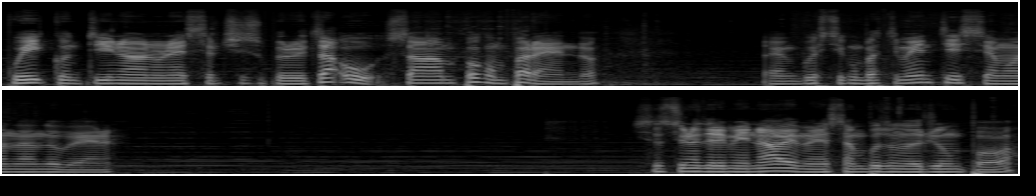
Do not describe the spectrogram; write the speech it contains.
Qui continua a non esserci superiorità. Oh, sta un po' comparendo. In questi combattimenti stiamo andando bene. Situazione delle mie navi me ne stanno buttando giù un po'.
